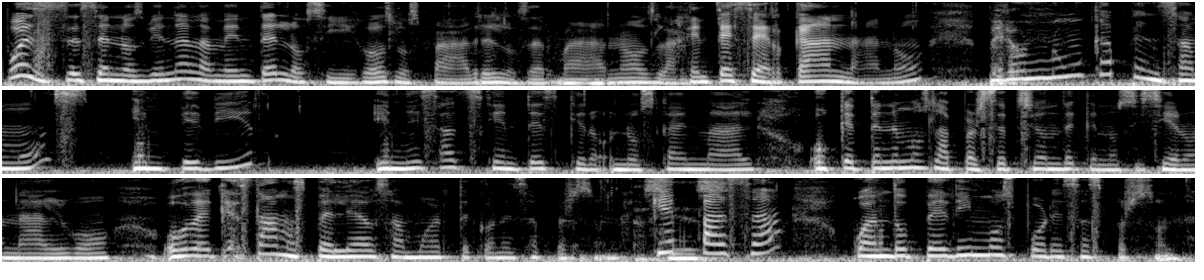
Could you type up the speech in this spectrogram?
pues se, nos viene a la mente los hijos, los padres, los hermanos, la gente cercana, ¿no? Pero nunca pensamos en pedir en esas gentes que no- nos caen mal o que tenemos la percepción de que nos hicieron algo o de que estamos peleados a muerte con esa persona. Así ¿Qué es. pasa cuando pedimos por esas personas?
